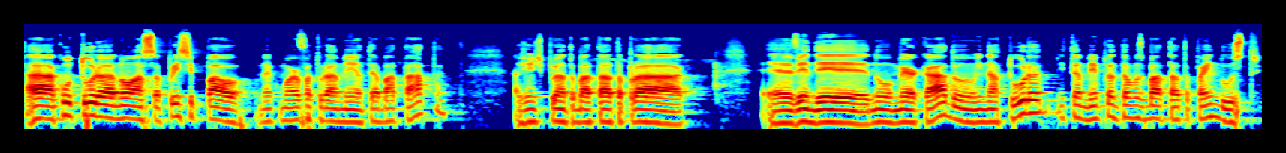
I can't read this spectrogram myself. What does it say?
A cultura nossa principal, né, com maior faturamento, é a batata. A gente planta batata para é, vender no mercado, em natura, e também plantamos batata para a indústria.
